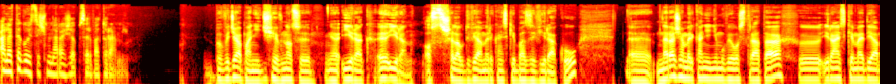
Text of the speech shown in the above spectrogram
ale tego jesteśmy na razie obserwatorami. Powiedziała pani, dzisiaj w nocy e, Irak, e, Iran ostrzelał dwie amerykańskie bazy w Iraku. E, Na razie Amerykanie nie mówią o stratach. Irańskie media,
